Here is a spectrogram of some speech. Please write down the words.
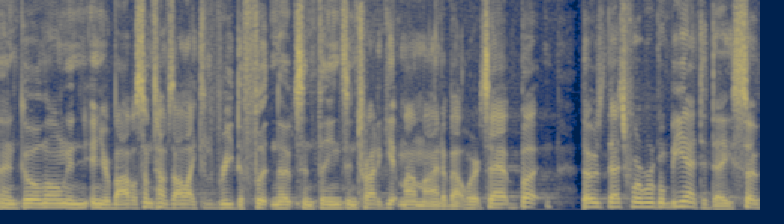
and go along in, in your Bible, sometimes I like to read the footnotes and things and try to get my mind about where it's at. But those, that's where we're going to be at today. So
